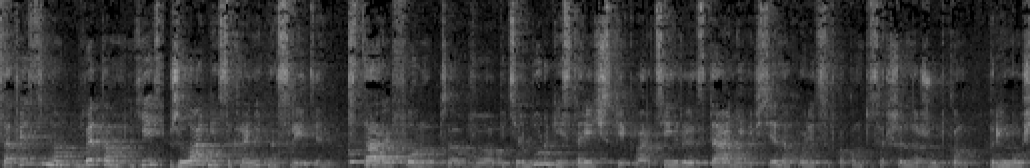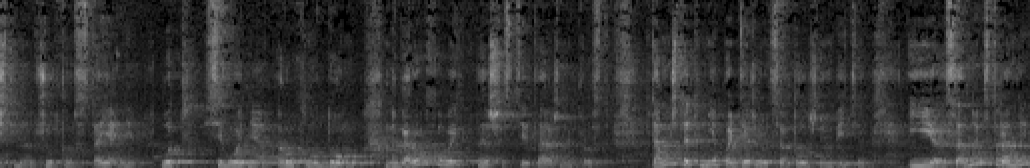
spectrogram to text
Соответственно, в этом есть желание сохранить наследие. Старый фонд в Петербурге, исторические квартиры, здания, они все находятся в каком-то совершенно жутком, преимущественно в жутком состоянии. Вот сегодня рухнул дом на Гороховой, да, шестиэтажный просто, потому что это не поддерживается в должном виде. И с одной стороны,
